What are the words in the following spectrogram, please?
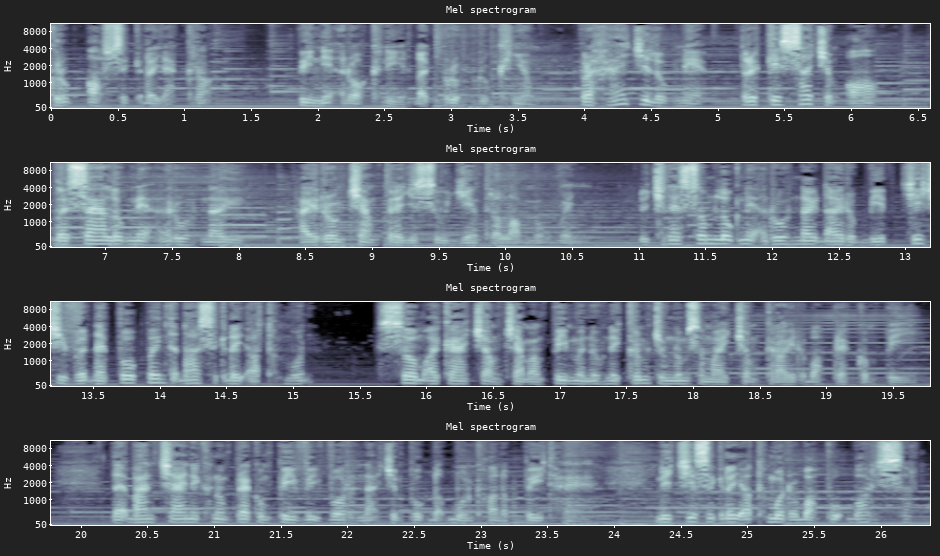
គ្រប់អស់សេចក្តីអាក្រក់ពីអ្នករស់គ្នាដោយព្រោះរូបខ្ញុំប្រហែលជាលោកអ្នកត្រូវគេសើចចំអកដោយសារលោកអ្នករស់នៅហើយរងចាំព្រះយេស៊ូវយាងត្រឡប់មកវិញដូច្នេះសូមលោកអ្នករស់នៅដោយរបៀបជាជីវិតដែលពោពេញទៅដោយសេចក្តីអត់ធ្មត់សូមឲ្យការចងចាំអំពីមនុស្សនៃក្រុមជំនុំសម័យចុងក្រោយរបស់ព្រះគម្ពីរដែលបានចែងនៅក្នុងព្រះគម្ពីរវិវរណៈចំពុក14ខ12ថានេះជាសេចក្តីអត់ធ្មត់របស់ពួកបរិសុទ្ធ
